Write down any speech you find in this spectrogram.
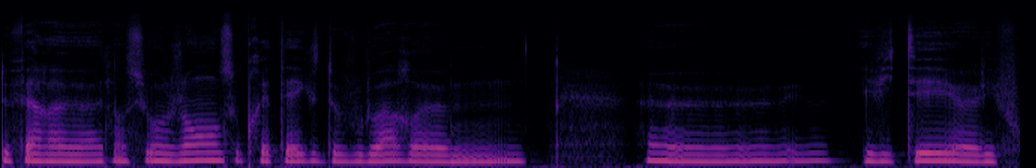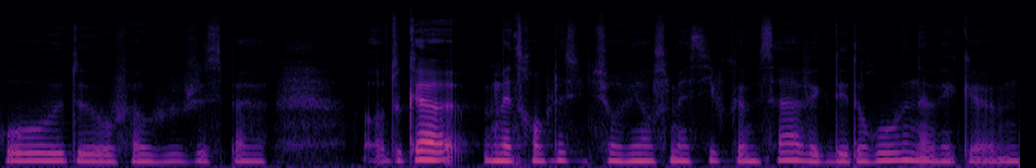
de faire euh, attention aux gens, sous prétexte de vouloir euh, éviter les fraudes, enfin je sais pas en tout cas, mettre en place une surveillance massive comme ça, avec des drones, avec euh,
